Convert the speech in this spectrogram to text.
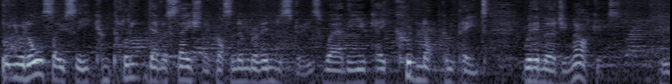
But you would also see complete devastation across a number of industries where the UK could not compete with emerging markets. Hmm.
